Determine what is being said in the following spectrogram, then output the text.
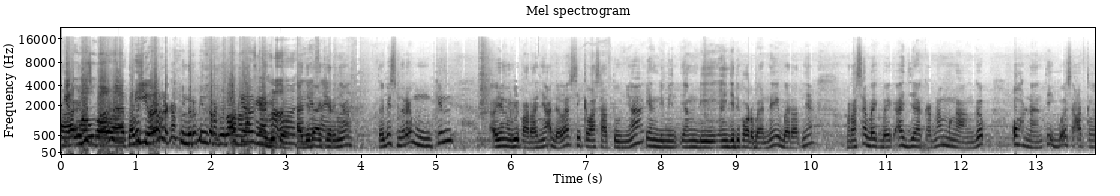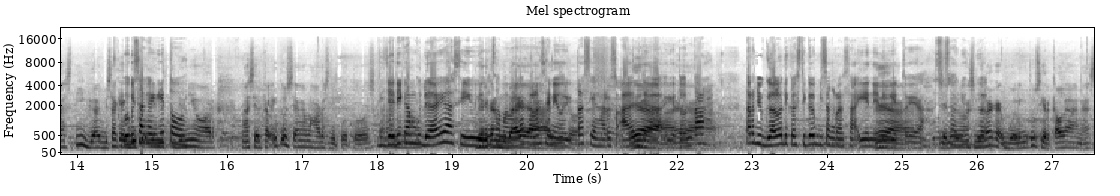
Kayak ini wow sekolah. banget, Tapi sebenarnya mereka pinter-pinter gitu Oke, anak-anaknya oke, gitu. Nah, jadi akhirnya, tapi sebenarnya mungkin eh, yang lebih parahnya adalah si kelas satunya yang di, yang di yang jadi korbannya ibaratnya merasa baik-baik aja karena menganggap oh nanti gue saat kelas 3 bisa kayak Gua bisa kayak gituin gitu. junior. Nah circle itu sih yang memang harus diputus. Dijadikan memang- budaya sih Win sama budaya, mereka karena gitu. senioritas ya harus ada Iya, gitu iya. entah ntar juga lo di kelas 3 bisa ngerasain ini Iya. gitu ya Jadi susah memang juga sebenarnya kayak bullying itu circle-nya Nes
